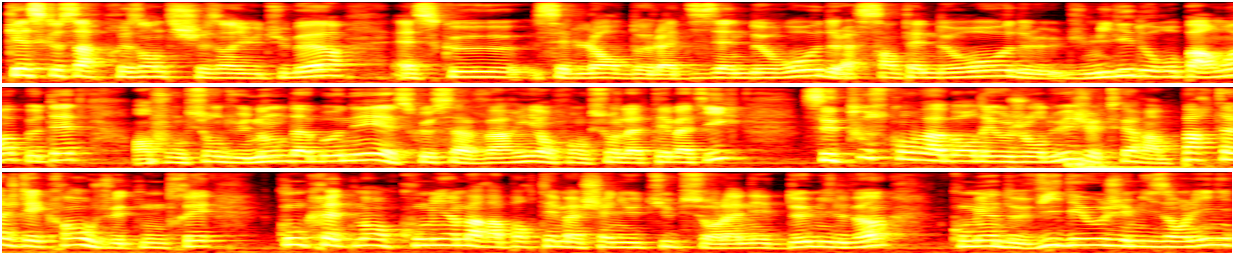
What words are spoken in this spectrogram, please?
Qu'est-ce que ça représente chez un YouTuber? Est-ce que c'est de l'ordre de la dizaine d'euros, de la centaine d'euros, du millier d'euros par mois peut-être? En fonction du nombre d'abonnés, est-ce que ça varie en fonction de la thématique? C'est tout ce qu'on va aborder aujourd'hui. Je vais te faire un partage d'écran où je vais te montrer concrètement combien m'a rapporté ma chaîne YouTube sur l'année 2020, combien de vidéos j'ai mises en ligne.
